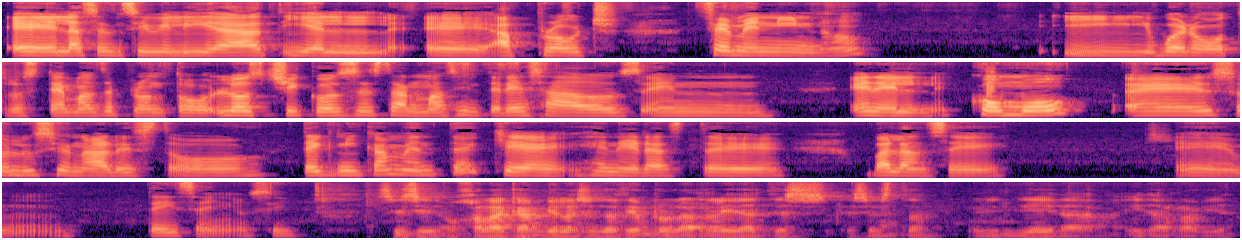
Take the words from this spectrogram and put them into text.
eh, la sensibilidad y el eh, approach femenino. Y bueno, otros temas de pronto, los chicos están más interesados en, el cómo eh, solucionar esto técnicamente que genera este balance em, de diseño, sí. Sí, sí, ojalá cambie la situación, pero la realidad es, esta hoy en día y da, y da rabia.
